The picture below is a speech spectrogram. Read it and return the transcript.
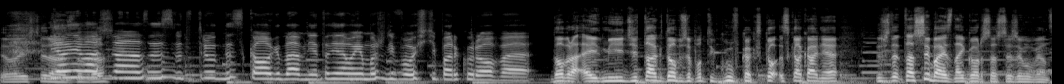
Dawaj jeszcze raz, Ja nie dobra. mam szans, to jest zbyt trudny skok dla mnie, to nie na moje możliwości parkurowe. Dobra, ej, mi idzie tak dobrze po tych główkach skakanie. Już ta, ta szyba jest najgorsza, szczerze mówiąc.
